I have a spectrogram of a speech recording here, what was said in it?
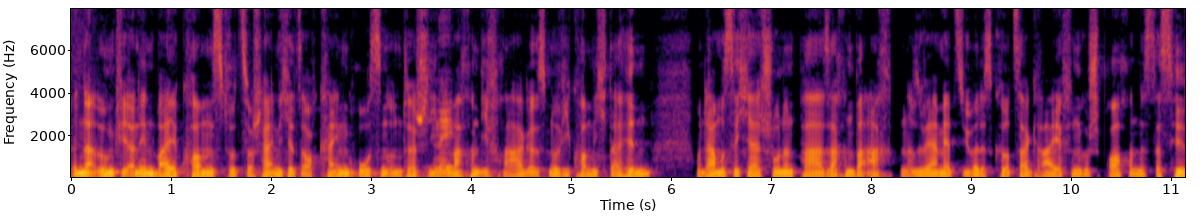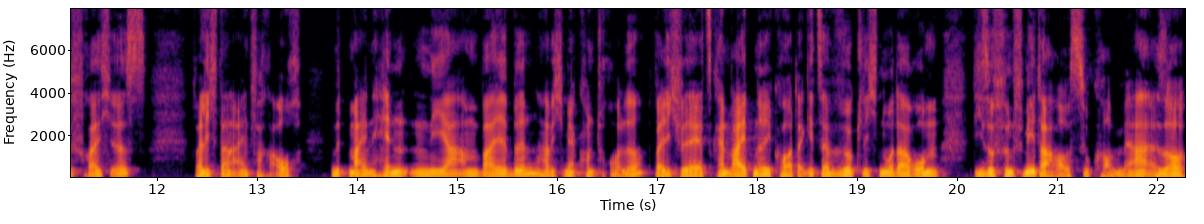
wenn da irgendwie an den Ball kommst, wird es wahrscheinlich jetzt auch keinen großen Unterschied nee. machen. Die Frage ist nur, wie komme ich da hin? Und da muss ich ja schon ein paar Sachen beachten. Also wir haben jetzt über das kürzer Greifen gesprochen, dass das hilfreich ist, weil ich dann einfach auch mit meinen Händen näher am Ball bin, habe ich mehr Kontrolle, weil ich will ja jetzt keinen weiten Rekord. Da geht es ja wirklich nur darum, diese fünf Meter rauszukommen. Ja? Also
